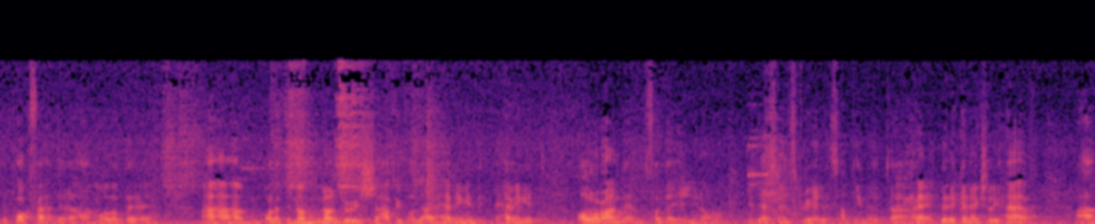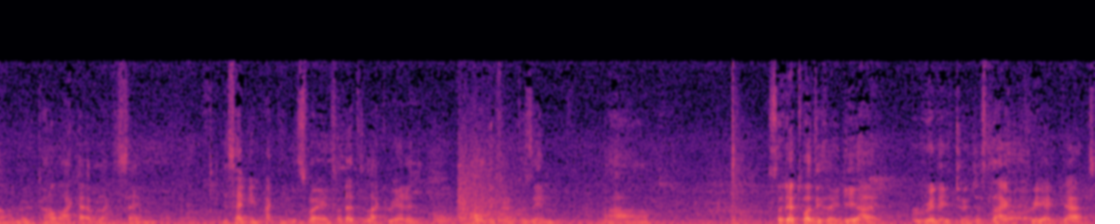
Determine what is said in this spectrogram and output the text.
the pork fat that um, all of the um, all of the non non-Jewish uh, people that are having it, having it all around them. So they you know in that sense created something that uh, Okay. that they can actually have, um, and we kind of like have like the same the same impact in this way. So that like created a whole different cuisine. Um, so that was this idea really to just like create that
